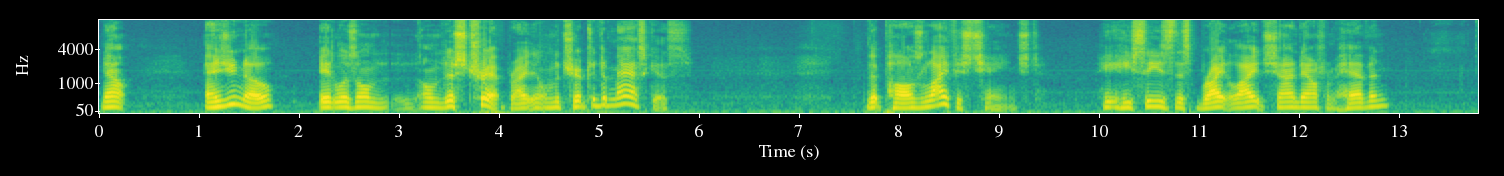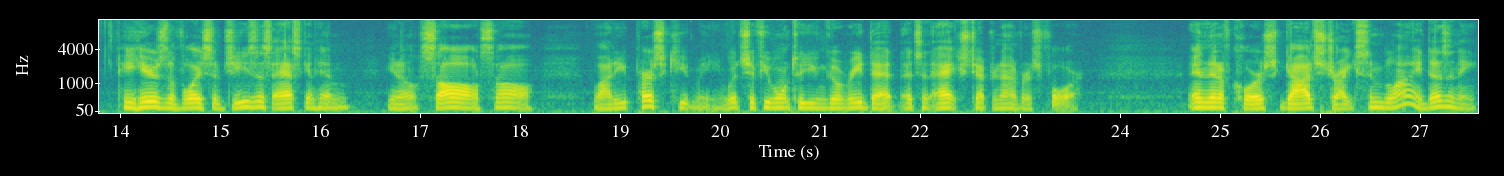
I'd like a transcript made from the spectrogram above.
Now, as you know, it was on on this trip, right? On the trip to Damascus that Paul's life is changed. He he sees this bright light shine down from heaven. He hears the voice of Jesus asking him, you know, Saul, Saul, why do you persecute me? Which, if you want to, you can go read that. That's in Acts chapter 9, verse 4. And then, of course, God strikes him blind, doesn't he?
